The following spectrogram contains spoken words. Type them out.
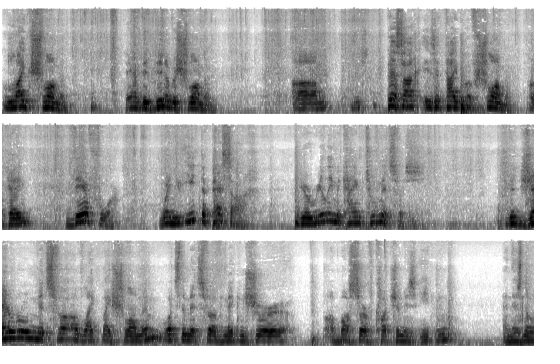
like Shlomim. They have the din of a Shlomim. Um, Pesach is a type of Shlomim, okay? Therefore, when you eat the Pesach, you're really Mekayim two mitzvahs. The general mitzvah of like by Shlomim, what's the mitzvah of making sure a basar of kochim is eaten, and there's no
